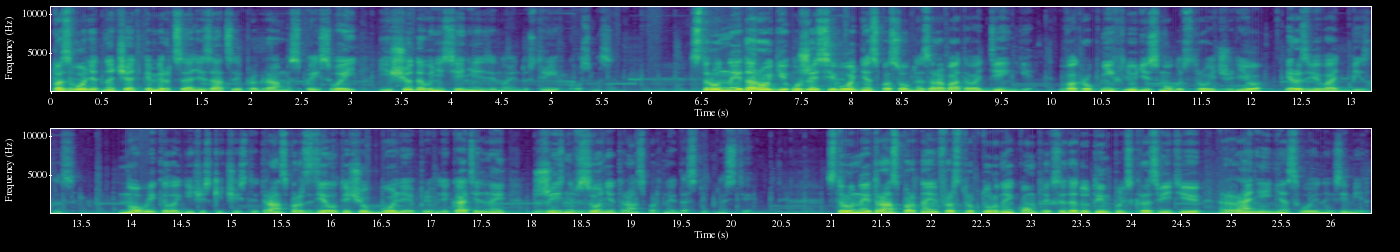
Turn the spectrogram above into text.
позволит начать коммерциализацию программы Spaceway еще до вынесения земной индустрии в космос. Струнные дороги уже сегодня способны зарабатывать деньги. Вокруг них люди смогут строить жилье и развивать бизнес. Новый экологически чистый транспорт сделает еще более привлекательной жизнь в зоне транспортной доступности. Струнные транспортно-инфраструктурные комплексы дадут импульс к развитию ранее неосвоенных земель.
